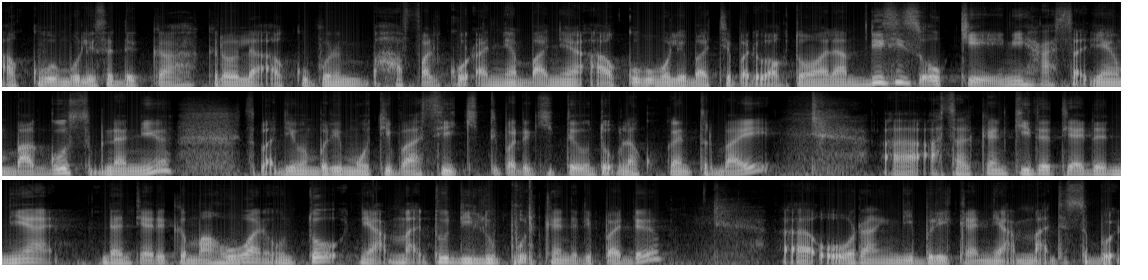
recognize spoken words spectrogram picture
aku pun boleh sedekah. Kalaulah aku pun hafal Quran yang banyak aku pun boleh baca pada waktu malam. This is okay. Ini hasad yang bagus sebenarnya sebab dia memberi motivasi kita pada kita untuk melakukan terbaik uh, asalkan kita tiada niat dan tiada kemahuan untuk nikmat tu diluputkan dari daripada uh, orang yang diberikan nikmat tersebut.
